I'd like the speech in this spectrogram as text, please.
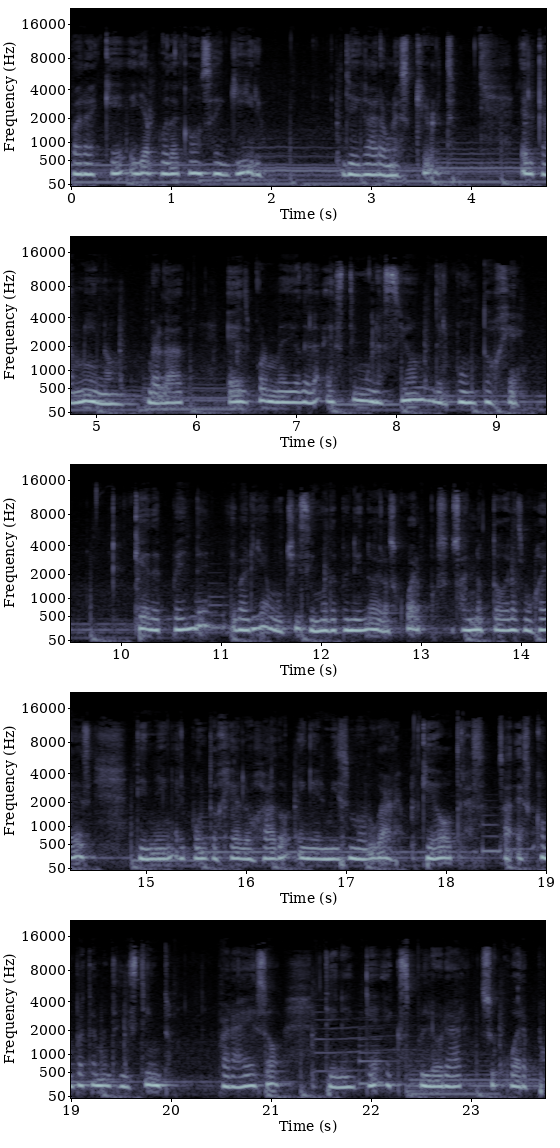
para que ella pueda conseguir llegar a un skirt. El camino, ¿verdad? Es por medio de la estimulación del punto G, que depende y varía muchísimo dependiendo de los cuerpos. O sea, no todas las mujeres tienen el punto G alojado en el mismo lugar que otras. O sea, es completamente distinto. Para eso tienen que explorar su cuerpo,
